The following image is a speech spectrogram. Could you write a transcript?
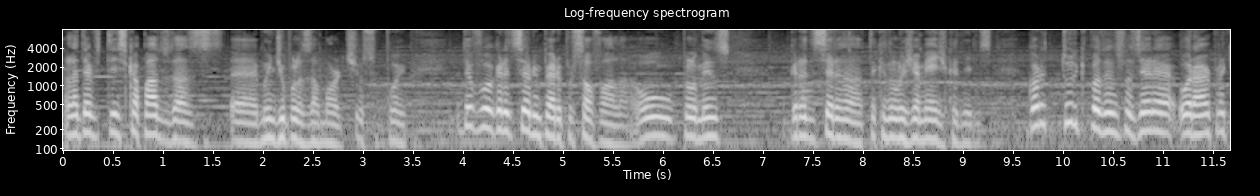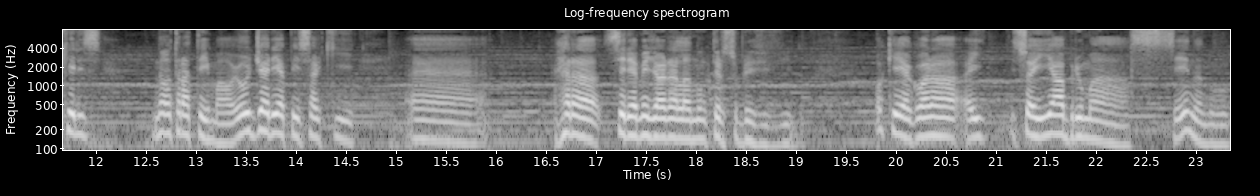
ela deve ter escapado das é, mandíbulas da morte, eu suponho. Eu devo agradecer ao Império por salvá-la, ou pelo menos agradecer a tecnologia médica deles. Agora tudo que podemos fazer é orar para que eles não a tratem mal. Eu odiaria pensar que é, era seria melhor ela não ter sobrevivido. Ok, agora aí, isso aí abre uma cena no,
